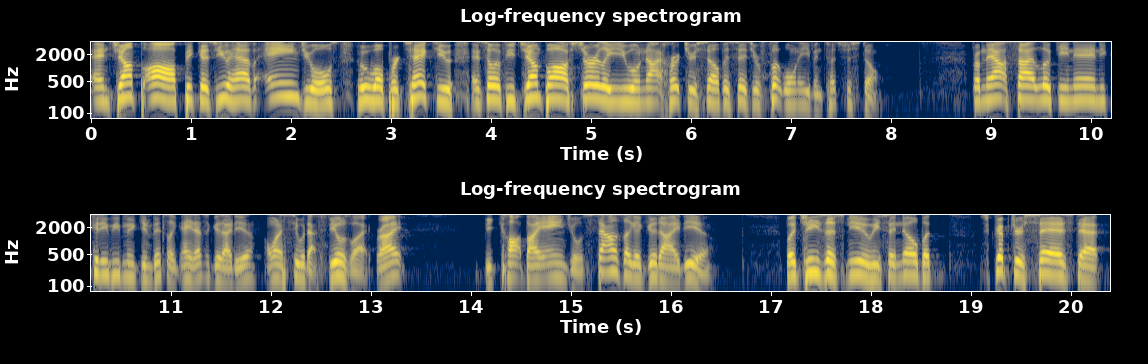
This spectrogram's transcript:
and jump off because you have angels who will protect you. And so, if you jump off, surely you will not hurt yourself. It says your foot won't even touch the stone from the outside looking in, you could even be convinced, like, hey, that's a good idea. I want to see what that feels like, right? Be caught by angels. Sounds like a good idea. But Jesus knew, he said, no, but scripture says that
